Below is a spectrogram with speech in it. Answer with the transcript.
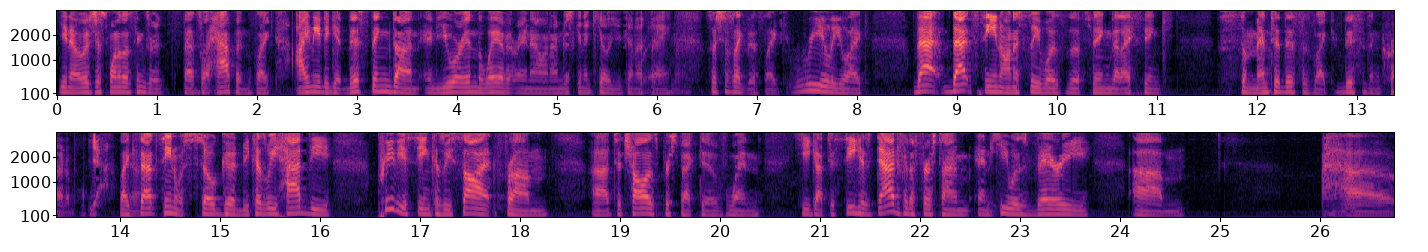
You know, it's just one of those things where it's, that's what happens. Like, I need to get this thing done, and you are in the way of it right now, and I'm just gonna kill you, kind of thing. So it's just like this, like really, like that that scene honestly was the thing that I think cemented this as like this is incredible. Yeah. Like that scene was so good because we had the previous scene because we saw it from uh, T'Challa's perspective when he got to see his dad for the first time and he was very um uh,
